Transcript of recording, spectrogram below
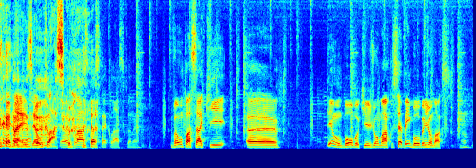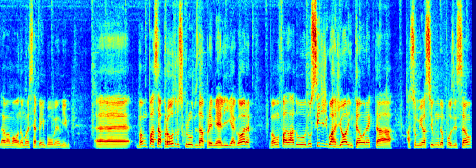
mas é um É clássico. um clássico, clássico é clássico, né? Vamos passar aqui. é, Tem um bobo aqui, João Marcos. Você é bem bobo, hein, João Marcos? Leva mal não, mas você é bem bobo, hein, amigo? É, Vamos passar para outros clubes da Premier League agora. Vamos falar do, do City de Guardiola, então, né? Que tá, assumiu a segunda posição.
